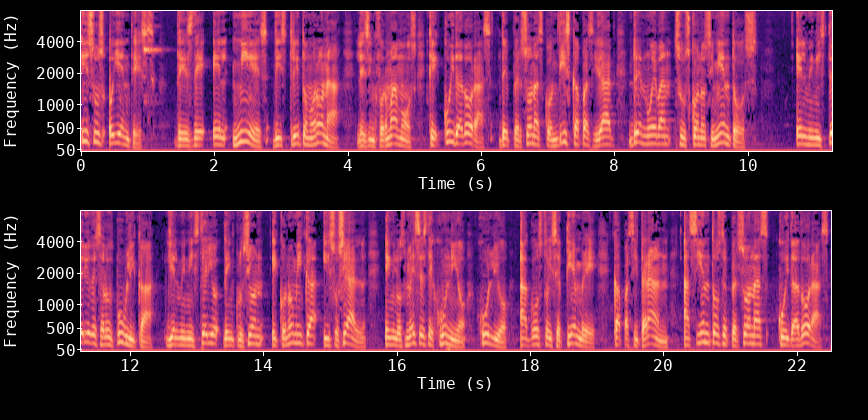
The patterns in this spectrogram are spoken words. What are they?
y sus oyentes. Desde el MIES Distrito Morona les informamos que cuidadoras de personas con discapacidad renuevan sus conocimientos el Ministerio de Salud Pública y el Ministerio de Inclusión Económica y Social en los meses de junio, julio, agosto y septiembre capacitarán a cientos de personas cuidadoras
